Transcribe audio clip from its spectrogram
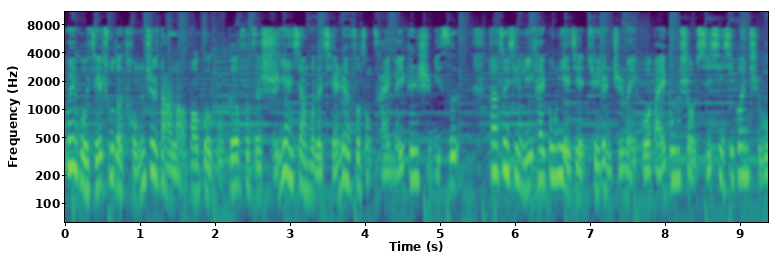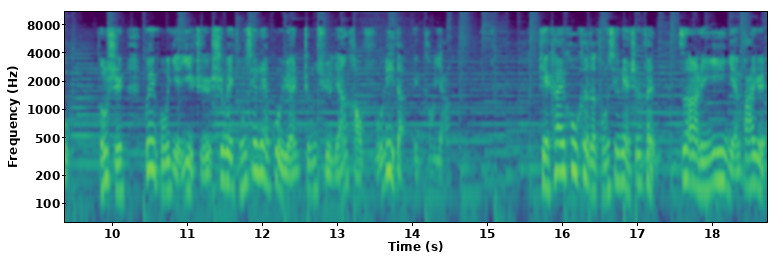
硅谷杰出的同志大佬包括谷歌负责实验项目的前任副总裁梅根史密斯，他最近离开工业界去任职美国白宫首席信息官职务。同时，硅谷也一直是为同性恋雇员争取良好福利的领头羊。撇开库克的同性恋身份，自2011年8月，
